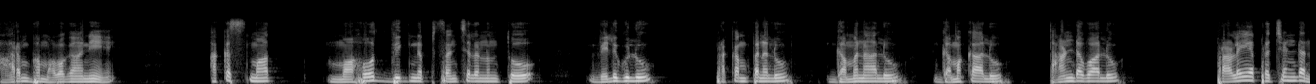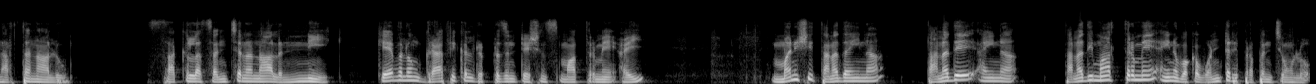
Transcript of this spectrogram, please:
ఆరంభం అవగానే అకస్మాత్ మహోద్విగ్న సంచలనంతో వెలుగులు ప్రకంపనలు గమనాలు గమకాలు తాండవాలు ప్రళయ ప్రచండ నర్తనాలు సకల సంచలనాలన్నీ కేవలం గ్రాఫికల్ రిప్రజెంటేషన్స్ మాత్రమే అయి మనిషి తనదైన తనదే అయిన తనది మాత్రమే అయిన ఒక ఒంటరి ప్రపంచంలో.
